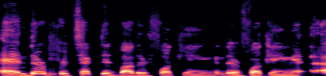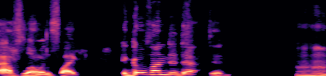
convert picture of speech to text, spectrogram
and they're protected by their fucking their fucking affluence. Like it goes undetected. Mm-hmm.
